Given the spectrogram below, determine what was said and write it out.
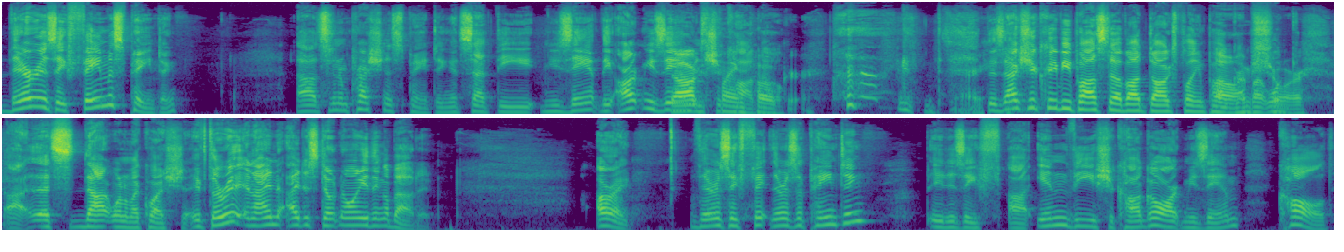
There is a famous painting. Uh, it's an impressionist painting. It's at the museum, the art museum Dogs in playing poker. There's actually a creepy pasta about dogs playing poker. Oh, I'm but we'll- sure. uh, that's not one of my questions. If there is, and I, I just don't know anything about it. All right, there's a fa- there's a painting. It is a uh, in the Chicago Art Museum called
